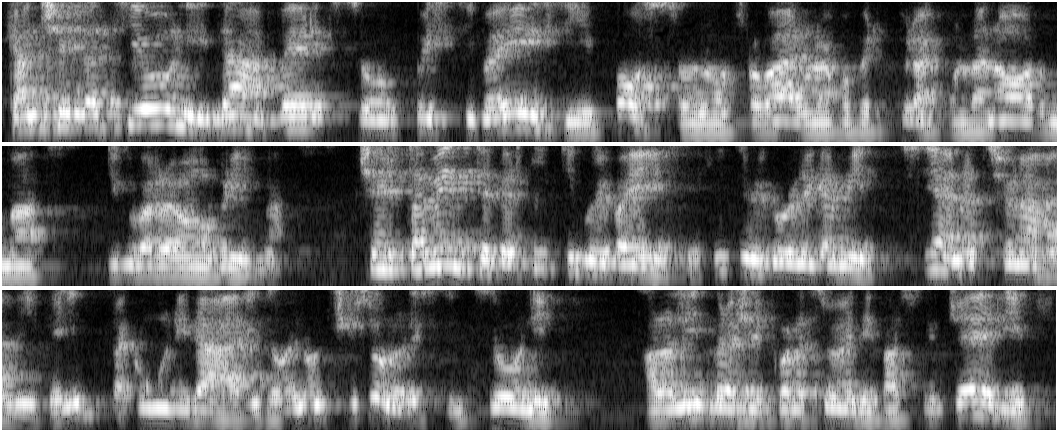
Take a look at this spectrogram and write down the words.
Cancellazioni da verso questi paesi possono trovare una copertura con la norma di cui parlavamo prima, Certamente per tutti quei paesi, tutti quei collegamenti, sia nazionali che intracomunitari, dove non ci sono restrizioni alla libera circolazione dei passeggeri,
